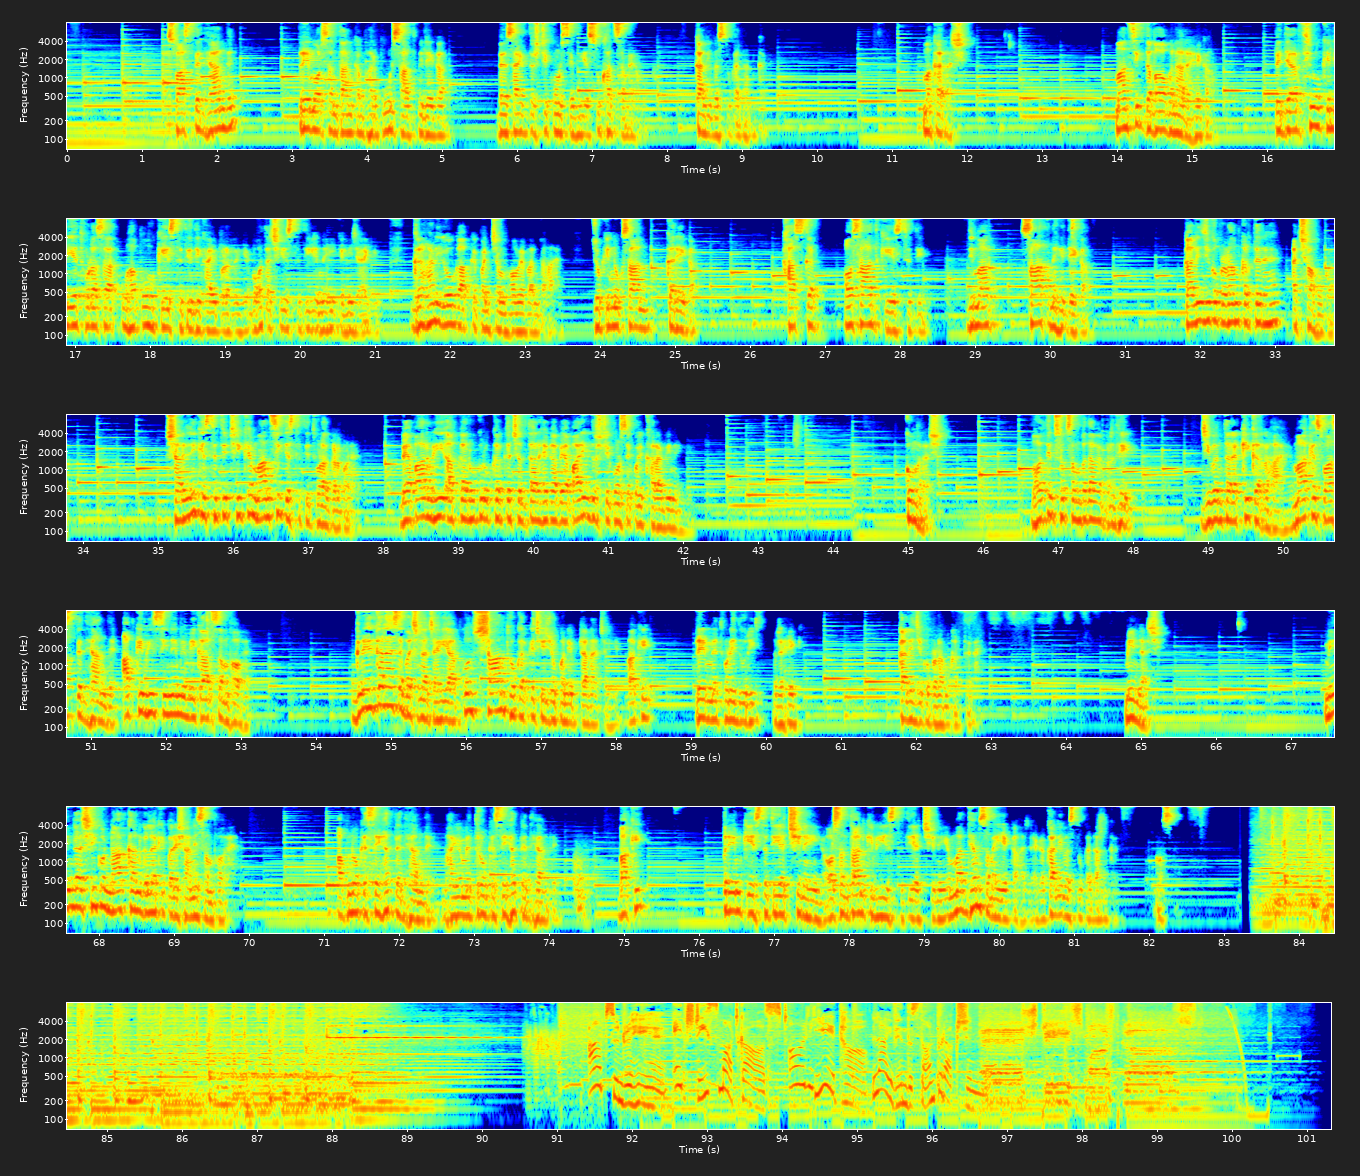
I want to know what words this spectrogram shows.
स्वास्थ्य पे ध्यान दें, प्रेम और संतान का भरपूर साथ मिलेगा, व्यवसायिक दृष्टिकोण से भी सुखद समय होगा। काली वस्तु का दान करें। मकर राशि। मानसिक दबाव बना रहेगा। विद्यार्थियों के लिए थोड़ा सा उहापोह की स्थिति दिखाई पड़ रही है। बहुत अच्छी स्थिति ये नहीं कही जाएगी। ग्रहण योग आपके पंचम भाव में बन रहा है, जो कि नुकसान करेगा। खासकर अवसाद की स्थिति दिमाग साथ नहीं देगा। काली जी को प्रणाम करते रहें अच्छा होगा। शारीरिक स्थिति ठीक है, मानसिक स्थिति थोड़ा गड़बड़ है। व्यापार भी आपका रुक रुक करके चलता रहेगा, व्यापारिक दृष्टिकोण से कोई खराबी नहीं कुंभ राशि। भौतिक सुख संपदा में वृद्धि। जीवन तरक्की कर रहा है। माँ के स्वास्थ्य पे ध्यान दे। आपके भी सीने में विकार संभव है। गृह कलह से बचना चाहिए आपको। शांत होकर के चीज़ों को निपटाना चाहिए। बाकी प्रेम में थोड़ी दूरी रहेगी। काली जी को प्रणाम करते रहे। मीन राशि। मीन राशि को नाक कान गला की परेशानी संभव है। अपनों के सेहत पे ध्यान दें। भाइयों मित्रों के सेहत पे ध्यान दें। बाकी प्रेम की स्थिति अच्छी नहीं है और संतान की भी स्थिति अच्छी नहीं है। मध्यम समय ये कहा जाएगा। काली वस्तु का दान कर। नमस्कार। आप सुन रहे हैं एच डी स्मार्ट कास्ट और ये था live Hindustan production HD smart cast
